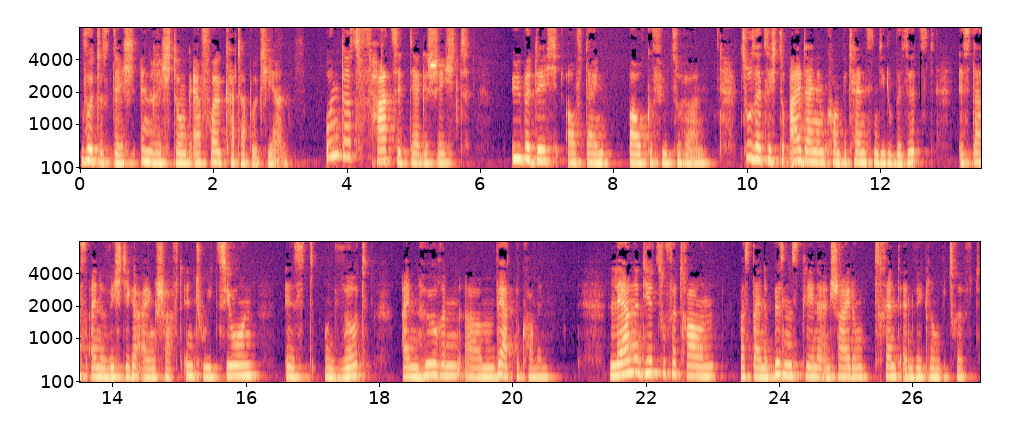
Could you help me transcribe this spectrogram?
wird es dich in Richtung Erfolg katapultieren. Und das Fazit der Geschichte. Übe dich auf dein Bauchgefühl zu hören. Zusätzlich zu all deinen Kompetenzen, die du besitzt, ist das eine wichtige Eigenschaft. Intuition ist und wird einen höheren ähm, Wert bekommen. Lerne dir zu vertrauen, was deine Businesspläne, Entscheidung, Trendentwicklung betrifft.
